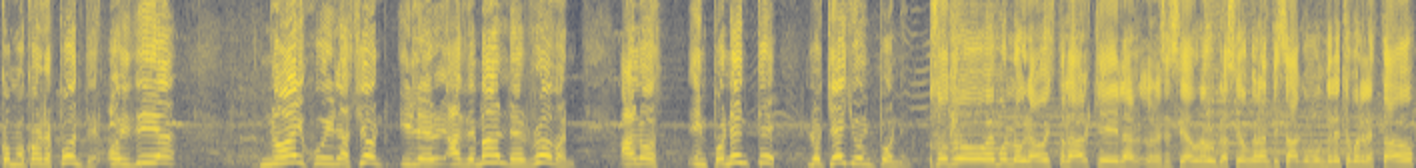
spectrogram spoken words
como corresponde. Hoy día no hay jubilación y además le roban a los imponentes lo que ellos imponen. Nosotros hemos logrado instalar que la, la necesidad de una educación garantizada como un derecho por el Estado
